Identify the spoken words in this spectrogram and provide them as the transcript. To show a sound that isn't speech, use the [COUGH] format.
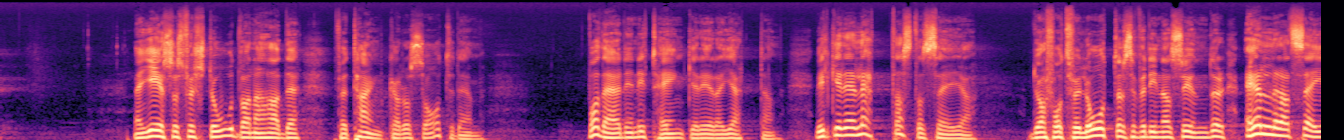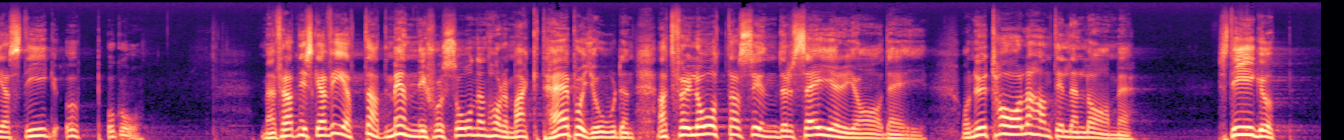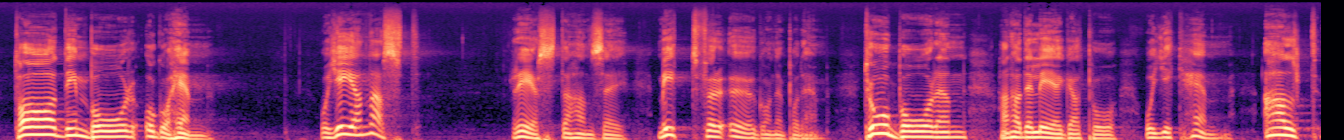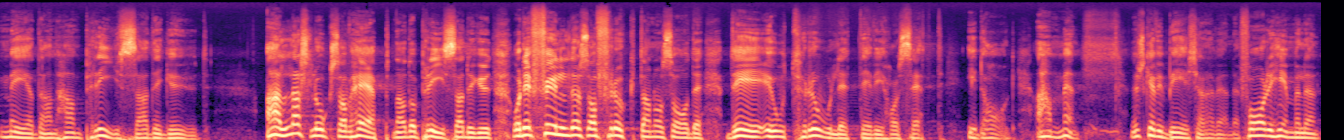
Men Jesus förstod vad han hade för tankar och sa till dem, vad är det ni tänker i era hjärtan? Vilket är lättast att säga, du har fått förlåtelse för dina synder, eller att säga, stig upp och gå. Men för att ni ska veta att Människosonen har makt här på jorden att förlåta synder säger jag dig. Och nu talar han till den lame. Stig upp, ta din bår och gå hem. Och genast reste han sig mitt för ögonen på dem, tog båren han hade legat på och gick hem. Allt medan han prisade Gud. Alla slogs av häpnad och prisade Gud och det fylldes av fruktan och sade det är otroligt det vi har sett idag. Amen. Nu ska vi be kära vänner. Far i himmelen.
